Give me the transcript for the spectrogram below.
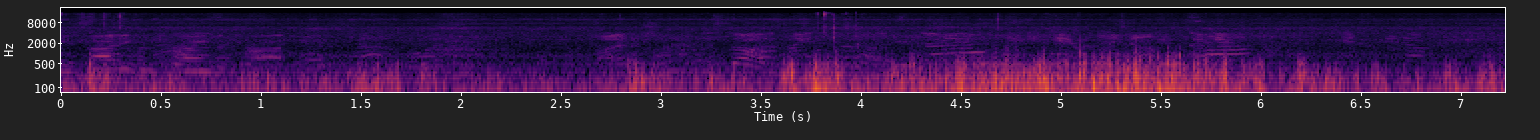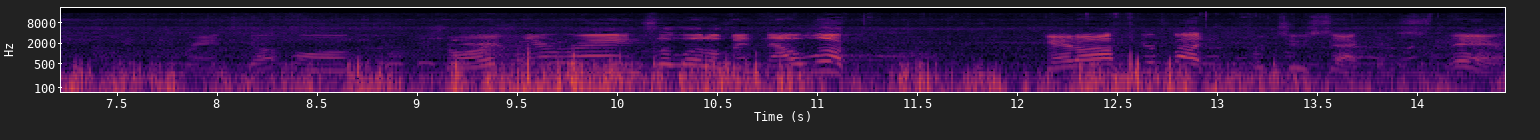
He's not even trying to trot. Reins got long. Shorten your reins a little bit. Now look. Get off your butt for two seconds. There.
